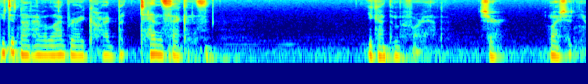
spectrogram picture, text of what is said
You did not have a library card but 10 seconds. You got them beforehand. Sure. Why shouldn't you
